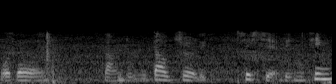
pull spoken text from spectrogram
我的朗读到这里，谢谢聆听。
